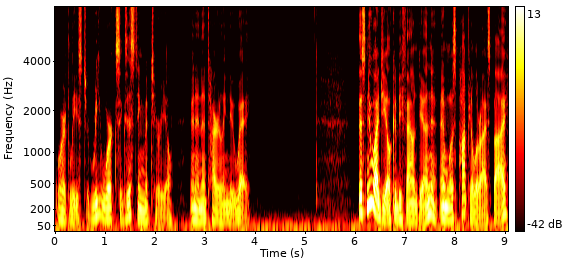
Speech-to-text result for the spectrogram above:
or at least reworks existing material in an entirely new way. This new ideal could be found in and was popularized by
